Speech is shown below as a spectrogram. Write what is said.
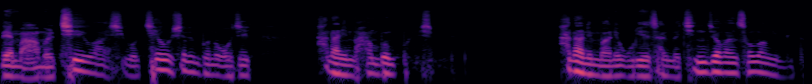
내 마음을 치유하시고 채우시는 분은 오직 하나님 한 분뿐이십니다. 하나님만이 우리의 삶의 진정한 소망입니다.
